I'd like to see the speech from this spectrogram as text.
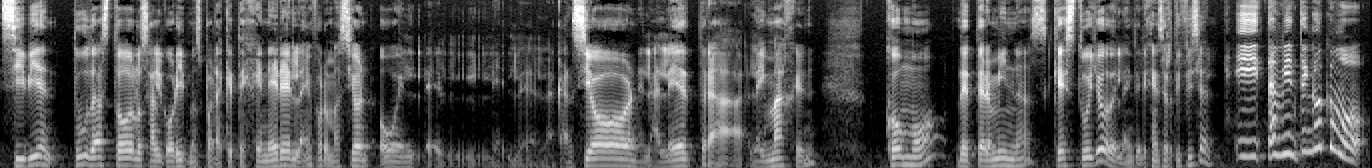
si bien tú das todos los algoritmos para que te genere la información o el, la canción, la letra, la imagen, ¿cómo determinas qué es tuyo de la inteligencia artificial? Y también tengo como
